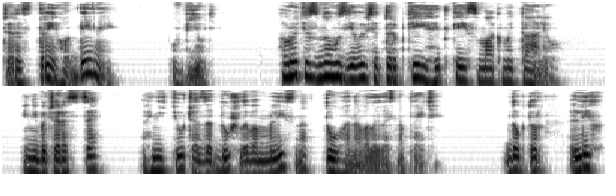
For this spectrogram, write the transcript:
Через три години вб'ють. В роті знову з'явився терпкий гидкий смак металю, і ніби через це гнітюча, задушлива, млісна туга навалилась на плечі. Доктор ліг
